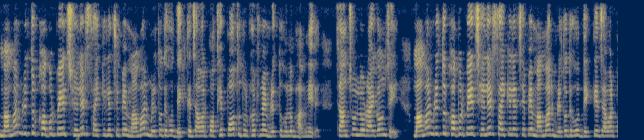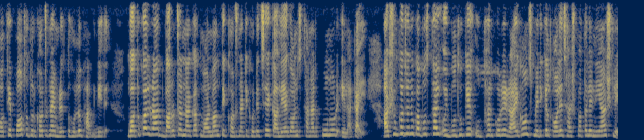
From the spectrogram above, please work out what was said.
মামার মৃত্যুর খবর পেয়ে ছেলের সাইকেলে চেপে মামার মৃতদেহ দেখতে যাওয়ার পথে পথ দুর্ঘটনায় মৃত্যু হলো ভাগ্নির। চাঞ্চল্য রায়গঞ্জে মামার মৃত্যুর খবর পেয়ে ছেলের সাইকেলে চেপে মামার মৃতদেহ দেখতে যাওয়ার পথে পথ দুর্ঘটনায় মৃত্যু হলো ভাগ্নির। গতকাল রাত বারোটা নাগাদ মর্মান্তিক ঘটনাটি ঘটেছে কালিয়াগঞ্জ থানার কুনোর এলাকায়। আশঙ্কাজনক অবস্থায় ওই বধূকে উদ্ধার করে রায়গঞ্জ মেডিকেল কলেজ হাসপাতালে নিয়ে আসলে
